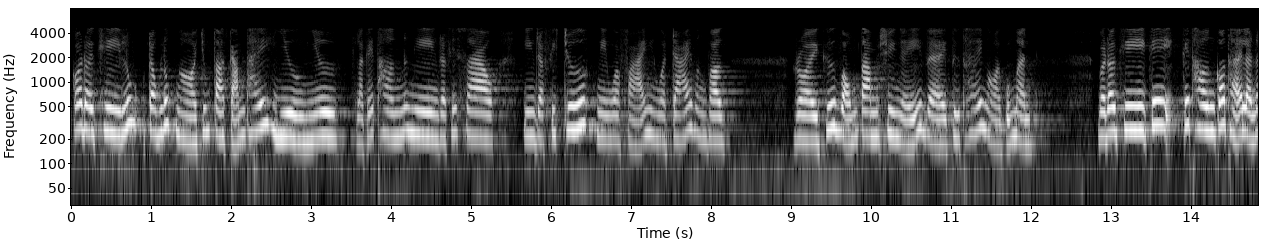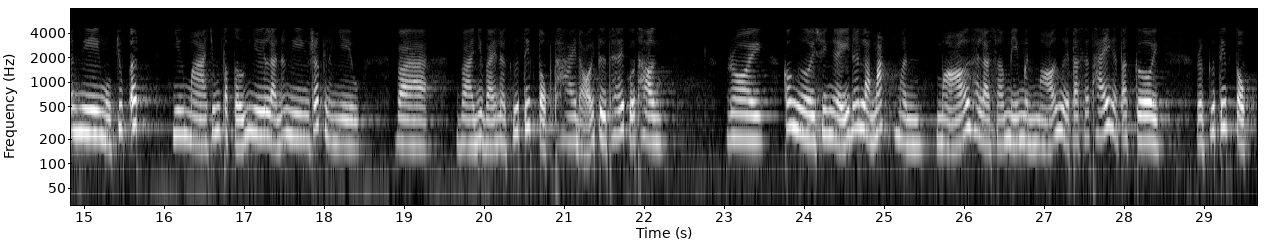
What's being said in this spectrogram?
có đôi khi lúc, trong lúc ngồi chúng ta cảm thấy dường như là cái thân nó nghiêng ra phía sau, nghiêng ra phía trước, nghiêng qua phải, nghiêng qua trái, vân vân. Rồi cứ vọng tâm suy nghĩ về tư thế ngồi của mình. Và đôi khi cái cái thân có thể là nó nghiêng một chút ít, nhưng mà chúng ta tưởng như là nó nghiêng rất là nhiều. Và và như vậy là cứ tiếp tục thay đổi tư thế của thân. Rồi có người suy nghĩ đó là mắt mình mở hay là sợ miệng mình mở, người ta sẽ thấy, người ta cười. Rồi cứ tiếp tục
